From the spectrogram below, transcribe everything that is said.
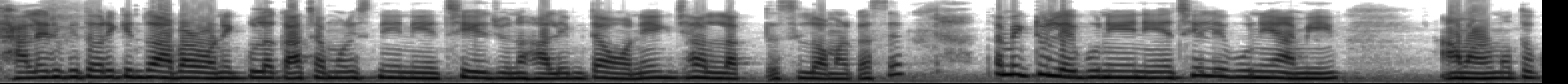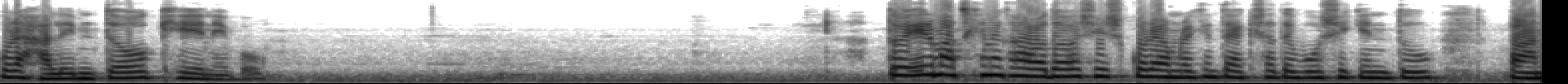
ঝালের ভিতরে কিন্তু আবার অনেকগুলো কাঁচামরিচ নিয়ে নিয়েছি এই জন্য হালিমটা অনেক ঝাল লাগতেছিল আমার কাছে। তো আমি একটু লেবু নিয়ে নিয়েছি, লেবু নিয়ে আমি আমার মতো করে হালিমটাও খেয়ে নেব। তো এর মাঝখানে খাওয়া দাওয়া শেষ করে আমরা কিন্তু একসাথে বসে কিন্তু পান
